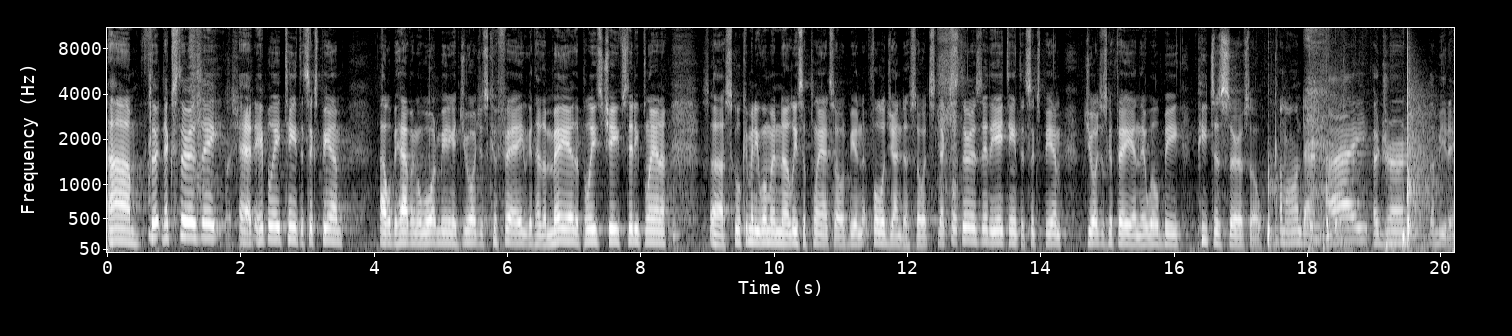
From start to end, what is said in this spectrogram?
um, thir- next Thursday at April 18th at 6 PM, I will be having a ward meeting at George's Cafe. We can have the mayor, the police chief, city planner, uh, school committee woman uh, Lisa Plant, so it'll be a full agenda. So it's next Thursday, the 18th at 6 PM, George's Cafe, and there will be pizzas served, so come on down. I adjourn the meeting.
